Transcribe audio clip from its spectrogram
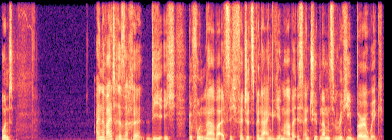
Und eine weitere Sache, die ich gefunden habe, als ich Fidget Spinner eingegeben habe, ist ein Typ namens Ricky Berwick.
